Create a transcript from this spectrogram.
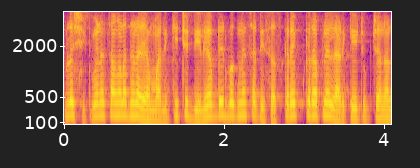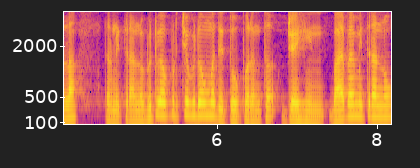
तुला शिकविणं चांगला धडा या मालिकेची डेली अपडेट बघण्यासाठी सबस्क्राईब करा आपल्या लाडके यूट्यूब चॅनलला तर मित्रांनो भेटूया पुढच्या व्हिडिओमध्ये तोपर्यंत जय हिंद. बाय बाय मित्रांनो.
